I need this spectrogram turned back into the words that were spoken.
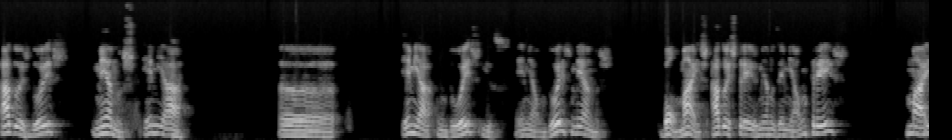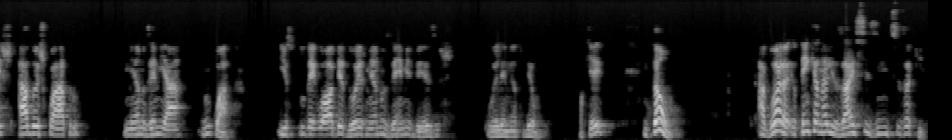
A22 menos MA, uh, MA12, isso, MA12 menos, bom, mais A23 menos MA13, mais A24 menos MA14. Isso tudo é igual a B2 menos M vezes o elemento B1. Ok? Então, agora eu tenho que analisar esses índices aqui.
